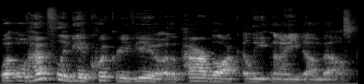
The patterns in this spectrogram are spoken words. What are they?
what will hopefully be a quick review of the PowerBlock Elite 90 dumbbells.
